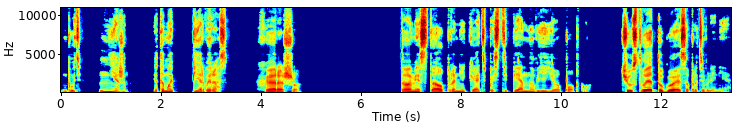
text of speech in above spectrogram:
«Будь нежен. Это мой первый раз». «Хорошо». Томми стал проникать постепенно в ее попку чувствуя тугое сопротивление.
